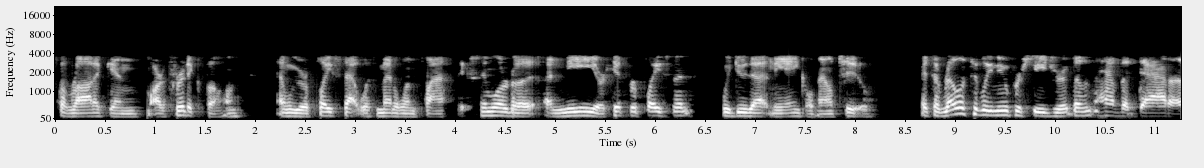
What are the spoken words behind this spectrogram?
sclerotic and arthritic bone, and we replace that with metal and plastic. Similar to a knee or hip replacement, we do that in the ankle now too. It's a relatively new procedure. It doesn't have the data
